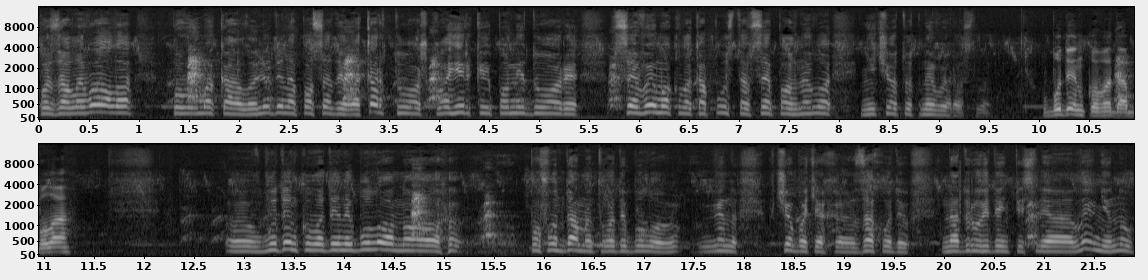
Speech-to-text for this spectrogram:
позаливало, повимакало, людина посадила картошку, огірки, помідори, все вимокло, капуста, все погнило, нічого тут не виросло. В будинку вода була? Е, В будинку води не було, але по фундаменту води було. Він в чоботях е, заходив на другий день після ливнів, ну,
